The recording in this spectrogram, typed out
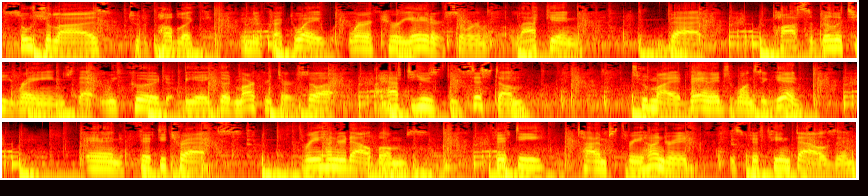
socialize to the public in the correct way. We're a creator, so we're lacking that possibility range that we could be a good marketer. So I, I have to use the system to my advantage once again. And 50 tracks, 300 albums, 50 times 300 is 15,000.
